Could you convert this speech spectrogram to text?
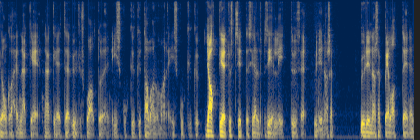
jonka he näkee, näkee, että Yhdysvaltojen iskukyky, tavanomainen iskukyky. Ja tietysti sitten siellä, siihen liittyy se ydinase, ydinasepelotteinen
